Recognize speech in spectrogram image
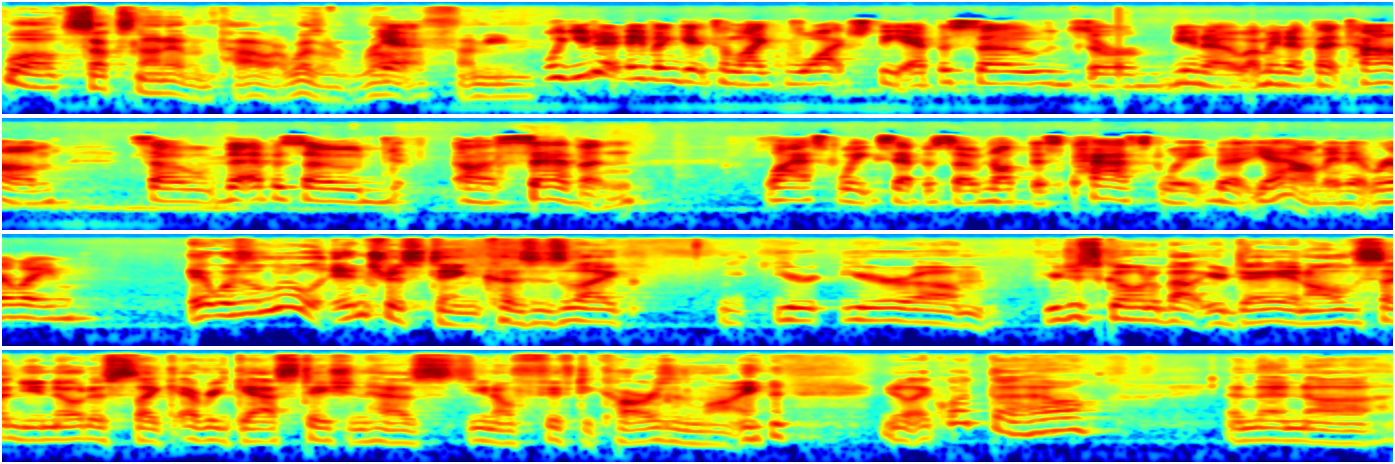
Well, it sucks not having power. It wasn't rough. Yeah. I mean, Well, you didn't even get to like watch the episodes, or you know, I mean, at that time. So the episode uh, seven, last week's episode, not this past week, but yeah, I mean, it really. it was a little interesting because it's like you're you're um you're just going about your day, and all of a sudden you notice like every gas station has you know 50 cars in line. you're like, what the hell? And then uh,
